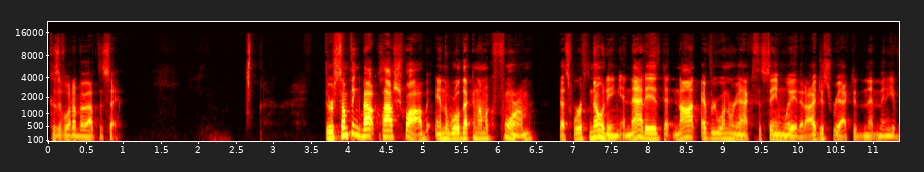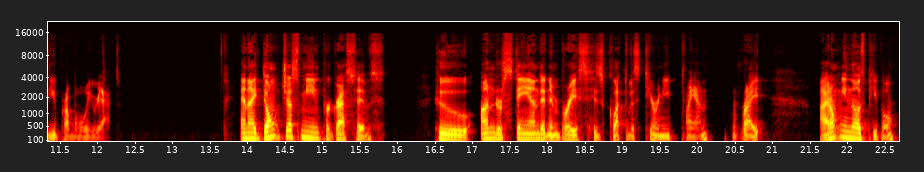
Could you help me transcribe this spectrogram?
because of what I'm about to say. There's something about Klaus Schwab and the World Economic Forum that's worth noting, and that is that not everyone reacts the same way that I just reacted and that many of you probably react. And I don't just mean progressives who understand and embrace his collectivist tyranny plan, right? I don't mean those people.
